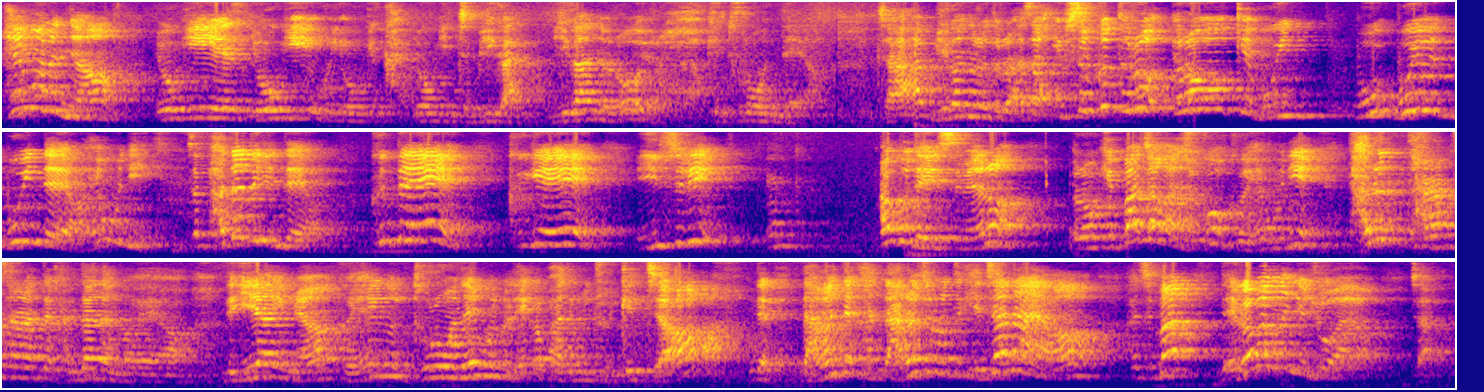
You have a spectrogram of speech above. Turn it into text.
행운은요 여기에 여기 우리 여기 가- 여기 이제 미간 미간으로 이렇게 들어온대요 자 미간으로 들어와서 입술 끝으로 이렇게 모인 모, 모인 모인대요 행운이 자 받아들인대요 근데 그게 입술이 음, 하고 돼 있으면은 이렇게 빠져가지고 그 행운이 다른 다른 사람한테 간다는 거예요. 근데 이왕이면 그 행운 들어온 행운을 내가 받으면 좋겠죠. 근데 남한테 간 나눠주는 것도 괜찮아요. 하지만 내가 받는 게 좋아요. 자,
